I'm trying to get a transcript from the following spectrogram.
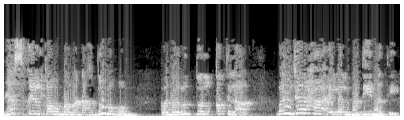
نسقي القوم ونخدمهم ونرد القتلى والجرحى الى المدينه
